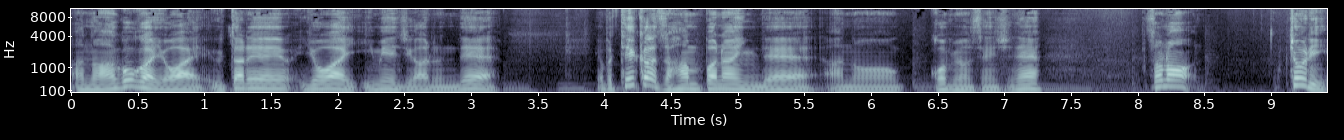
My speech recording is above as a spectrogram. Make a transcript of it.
あの顎が弱い打たれ弱いイメージがあるんでやっぱ手数半端ないんであのゴミョン選手ね。その距離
